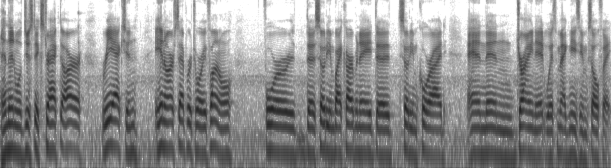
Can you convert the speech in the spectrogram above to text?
And then we'll just extract our reaction in our separatory funnel for the sodium bicarbonate, the sodium chloride, and then drying it with magnesium sulfate.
